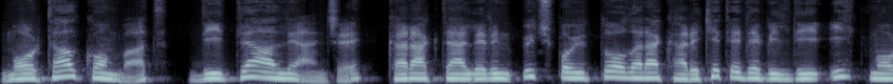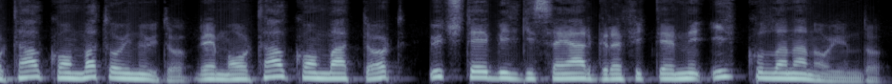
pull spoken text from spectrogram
Mortal Kombat, Deadly Alliance, karakterlerin 3 boyutlu olarak hareket edebildiği ilk Mortal Kombat oyunuydu ve Mortal Kombat 4, 3D bilgisayar grafiklerini ilk kullanan oyundu.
